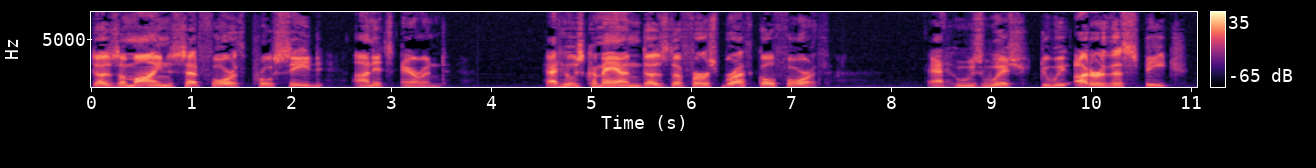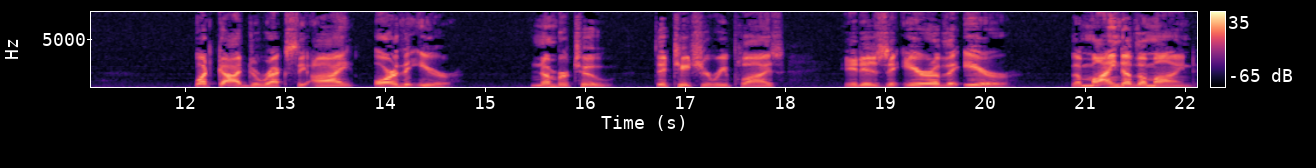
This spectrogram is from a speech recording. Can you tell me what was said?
does the mind set forth proceed on its errand? At whose command does the first breath go forth? At whose wish do we utter this speech? What God directs the eye or the ear? Number 2. The teacher replies, It is the ear of the ear, the mind of the mind,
